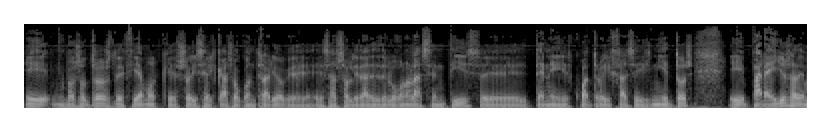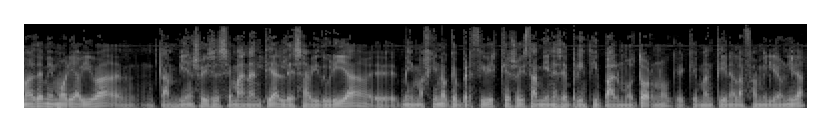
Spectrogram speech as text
Eh, vosotros decíamos que sois el caso contrario, que esa soledad desde luego no la sentís, eh, tenéis cuatro hijas, seis nietos. Eh, para ellos, además de memoria viva, también sois ese manantial de sabiduría. me imagino que percibís que sois también ese principal motor ¿no? que, mantiene a la familia unida.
